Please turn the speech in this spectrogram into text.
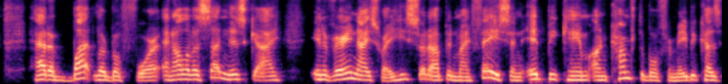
had a butler before. And all of a sudden, this guy, in a very nice way, he stood up in my face and it became uncomfortable for me because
